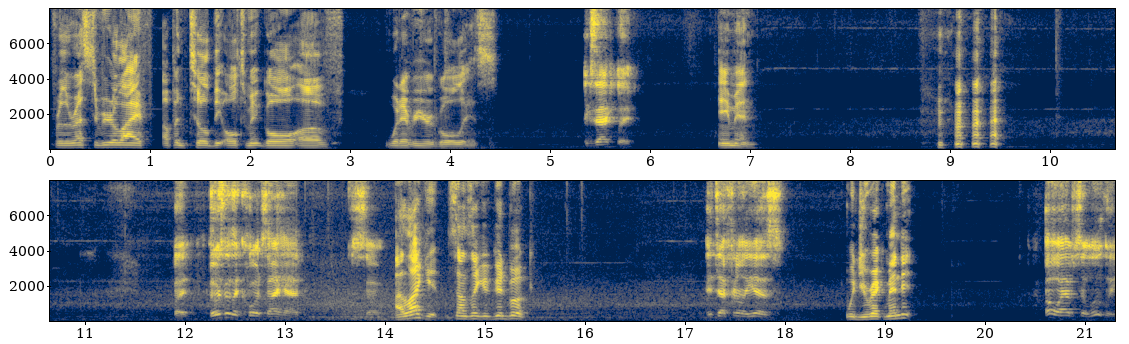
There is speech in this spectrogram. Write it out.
for the rest of your life up until the ultimate goal of whatever your goal is exactly Amen. but those are the quotes I had. So I like it. Sounds like a good book. It definitely is. Would you recommend it? Oh, absolutely.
